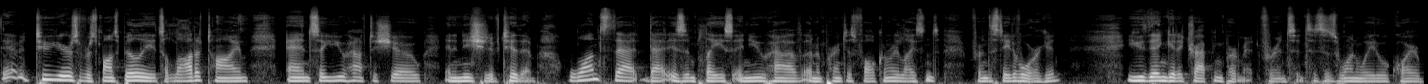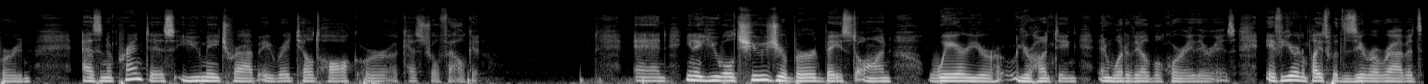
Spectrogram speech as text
They have two years of responsibility. It's a lot of time, and so you have to show an initiative to them. Once that that is in place, and you have an apprentice falconry license from the state of Oregon, you then get a trapping permit. For instance, this is one way to acquire bird. As an apprentice, you may trap a red-tailed hawk or a kestrel falcon and you know you will choose your bird based on where you're you're hunting and what available quarry there is. If you're in a place with zero rabbits,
